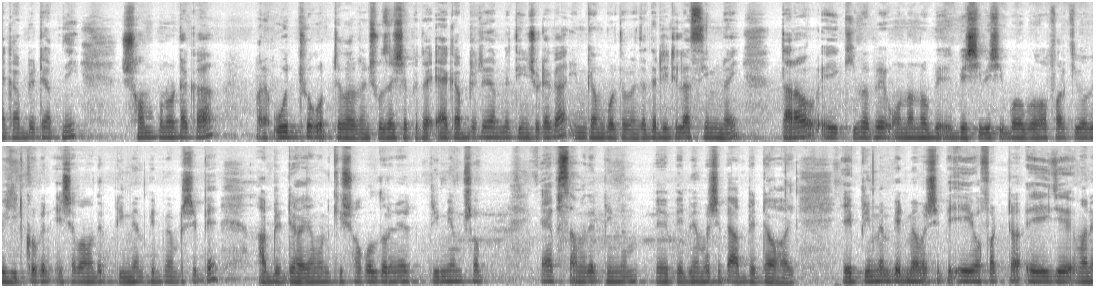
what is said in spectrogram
এক আপডেটে আপনি সম্পূর্ণ টাকা মানে উইথড্র করতে পারবেন সোজা হিসেবে। এক আপডেটে আপনি তিনশো টাকা ইনকাম করতে পারবেন। যাদের রিটেলার সিম নাই তারাও এই কীভাবে অন্যান্য বেশি বেশি বড় বড় অফার কীভাবে হিট করবেন, এসব আমাদের প্রিমিয়াম পেড মেম্বারশিপে আপডেট দেওয়া হয়। এমনকি সকল ধরনের প্রিমিয়াম সব অ্যাপস আমাদের প্রিমিয়াম পেড মেম্বারশিপে আপডেট দেওয়া হয়। এই প্রিমিয়াম পেড মেম্বারশিপে এই অফারটা এই যে মানে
